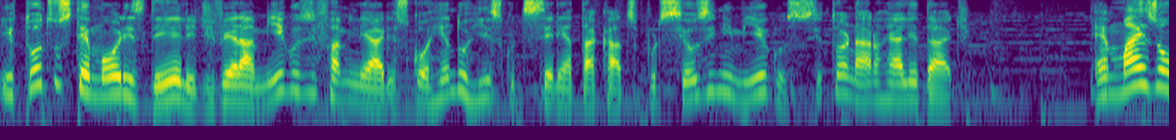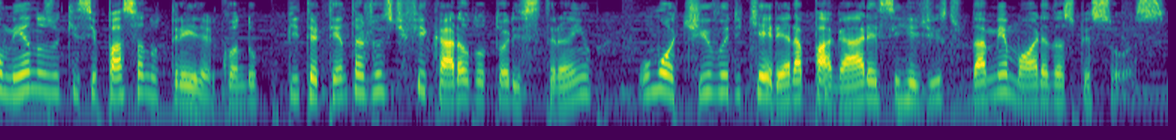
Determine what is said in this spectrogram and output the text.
e todos os temores dele de ver amigos e familiares correndo o risco de serem atacados por seus inimigos se tornaram realidade. É mais ou menos o que se passa no trailer, quando Peter tenta justificar ao Doutor Estranho o motivo de querer apagar esse registro da memória das pessoas.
